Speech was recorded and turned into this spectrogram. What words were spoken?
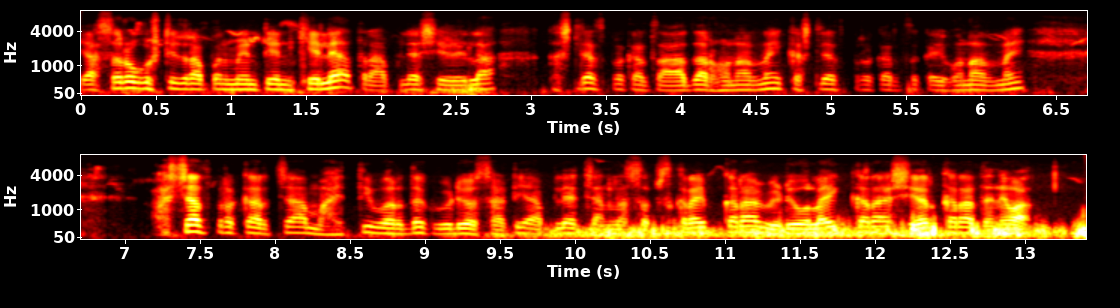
या सर्व गोष्टी जर आपण मेंटेन केल्या तर आपल्या शेळीला कसल्याच प्रकारचा आजार होणार नाही कसल्याच प्रकारचं काही होणार नाही. अशाच प्रकारच्या माहितीवर्धक व्हिडिओसाठी आपल्या चॅनलला सबस्क्राईब करा व्हिडिओ लाईक करा शेअर करा. धन्यवाद.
